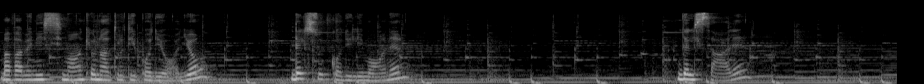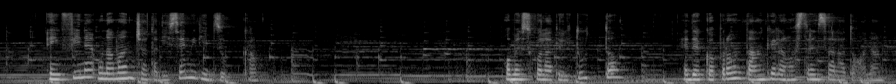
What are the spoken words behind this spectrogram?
ma va benissimo anche un altro tipo di olio, del succo di limone, del sale e infine una manciata di semi di zucca. Ho mescolato il tutto ed ecco pronta anche la nostra insalatona.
